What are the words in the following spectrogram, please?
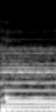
Bye.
